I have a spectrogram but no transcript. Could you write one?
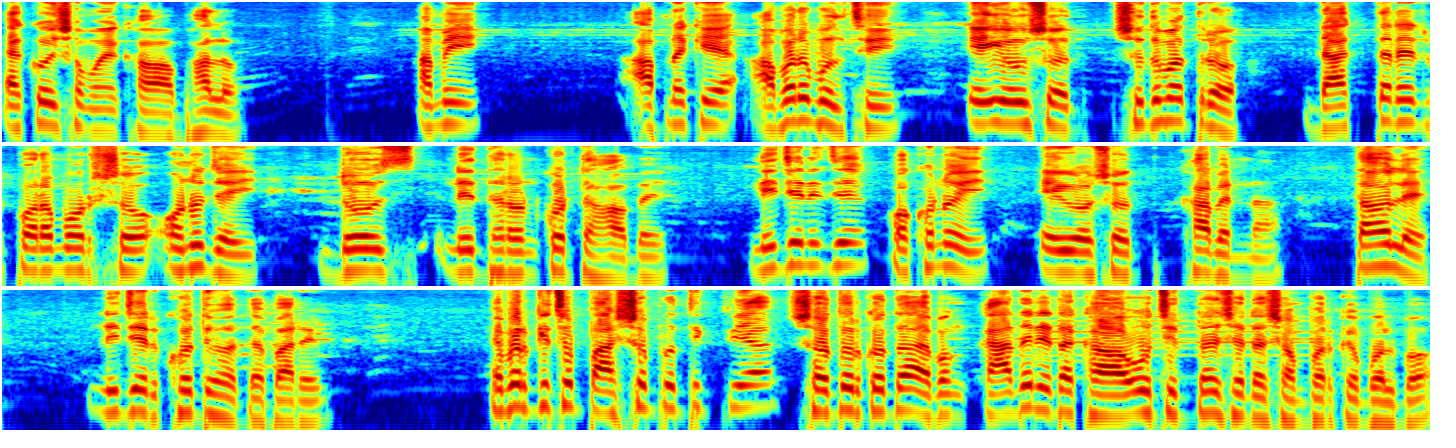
একই সময়ে খাওয়া ভালো। আমি আপনাকে আবারও বলছি, এই ঔষধ শুধুমাত্র ডাক্তারের পরামর্শ অনুযায়ী ডোজ নির্ধারণ করতে হবে। নিজে নিজে কখনোই এই ওষুধ খাবেন না। তাহলে নিজের ক্ষতি হতে পারে। এবার কিছু পার্শ্ব প্রতিক্রিয়া, সতর্কতা এবং কাদের এটা খাওয়া উচিত নয় সেটা সম্পর্কে বলব।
